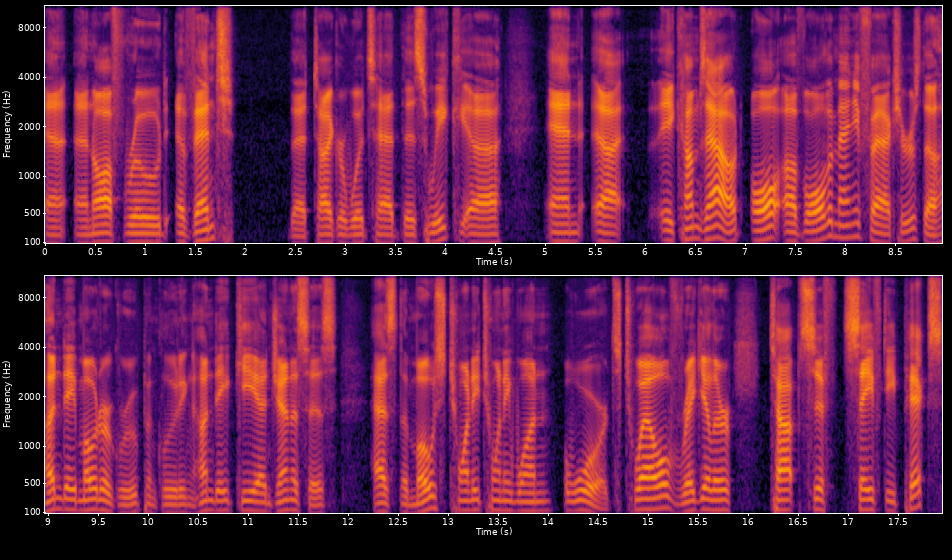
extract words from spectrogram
a- an off-road event that Tiger Woods had this week, uh, and uh, it comes out all of all the manufacturers. The Hyundai Motor Group, including Hyundai, Kia, and Genesis, has the most 2021 awards: 12 regular top sif- safety picks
